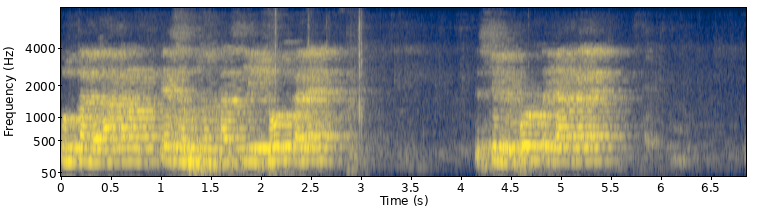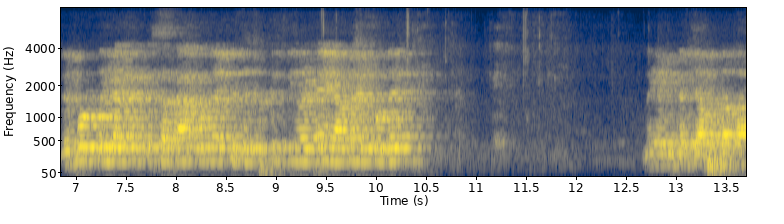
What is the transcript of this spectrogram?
उनका निराकरण कैसे हो सकता है, इसलिए शोध करें। इसकी रिपोर्ट तैयार करें। रिपोर्ट तैयार करके सरकार को दे, अपने बैठे यहाँ पर इनको दे। नहीं, अभी तक क्या होता था?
